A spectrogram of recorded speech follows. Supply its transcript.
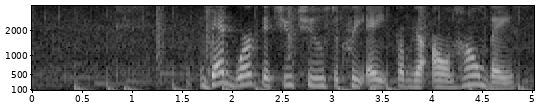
that work that you choose to create from your own home base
